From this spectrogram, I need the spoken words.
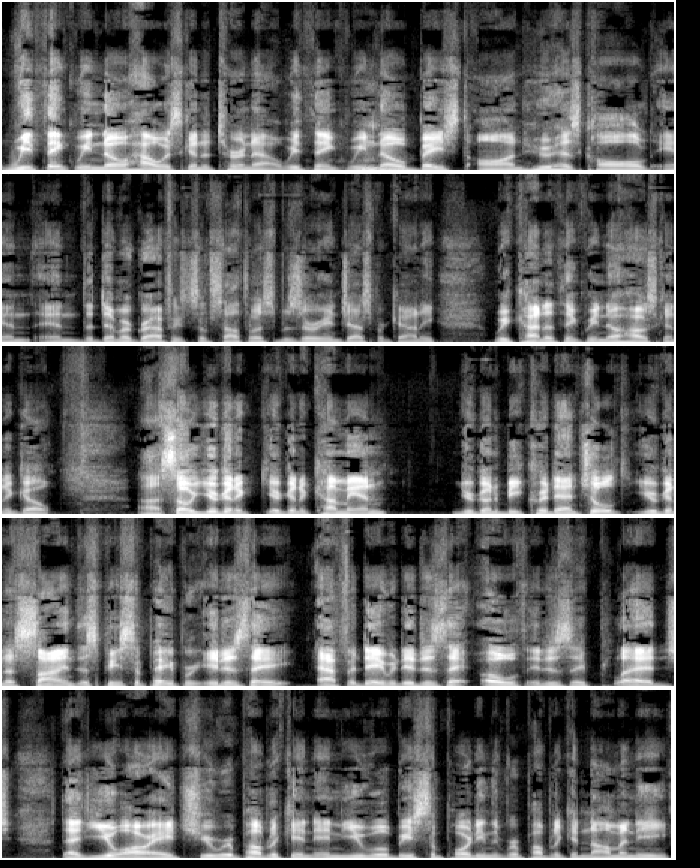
we think we know how it's going to turn out. We think we know based on who has called and and the demographics of Southwest Missouri and Jasper County. We kind of think we know how it's going to go. Uh, so you're gonna you're gonna come in. You're going to be credentialed. You're going to sign this piece of paper. It is a affidavit. It is a oath. It is a pledge that you are a true Republican and you will be supporting the Republican nominee.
